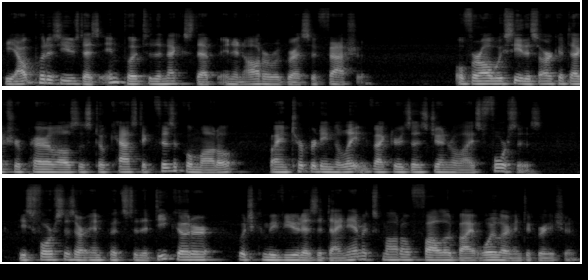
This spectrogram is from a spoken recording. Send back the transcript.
the output is used as input to the next step in an autoregressive fashion. Overall, we see this architecture parallels a stochastic physical model by interpreting the latent vectors as generalized forces, these forces are inputs to the decoder, which can be viewed as a dynamics model followed by Euler integration.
